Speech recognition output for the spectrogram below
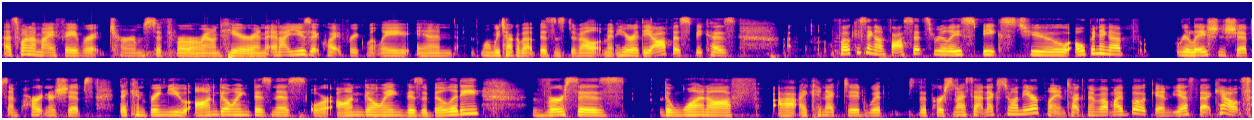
That's one of my favorite terms to throw around here. And, and I use it quite frequently in when we talk about business development here at the office because uh, focusing on faucets really speaks to opening up relationships and partnerships that can bring you ongoing business or ongoing visibility versus the one off uh, I connected with the person I sat next to on the airplane talking about my book. And yes, that counts.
